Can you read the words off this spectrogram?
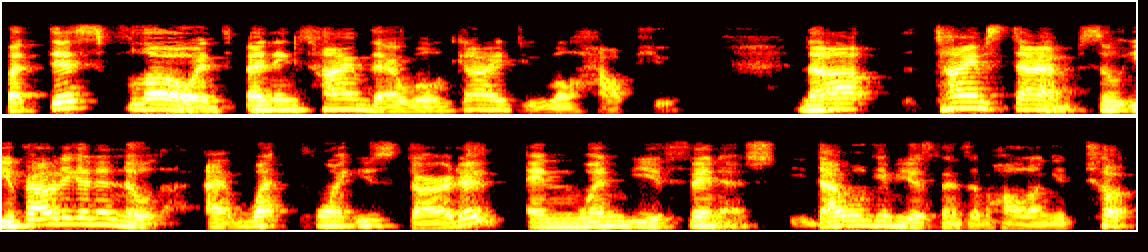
But this flow and spending time there will guide you, will help you. Now, timestamp. So you're probably going to know at what point you started and when you finished. That will give you a sense of how long it took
